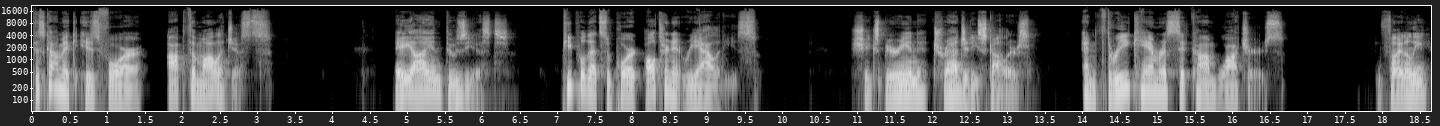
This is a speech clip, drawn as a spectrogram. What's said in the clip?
This comic is for ophthalmologists, AI enthusiasts, people that support alternate realities, Shakespearean tragedy scholars, and three camera sitcom watchers. and finally,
